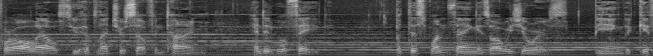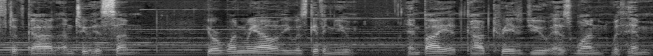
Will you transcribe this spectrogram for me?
For all else you have lent yourself in time, and it will fade. But this one thing is always yours, being the gift of God unto His Son. Your one reality was given you, and by it God created you as one with Him.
